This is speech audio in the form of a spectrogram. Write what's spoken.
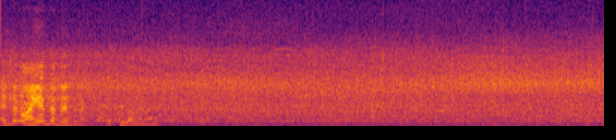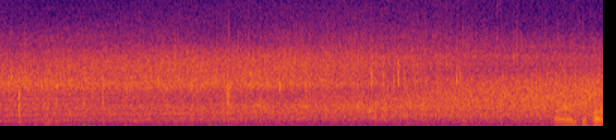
ਇੱਧਰ ਨੂੰ ਆਈ ਇੱਧਰ ਤੇ ਇੱਧਰ। ਇੱਥੇ ਲਾ ਲੈਣਾ। ਆ ਯਾਰ, ਤਾਂ ਹਾਂ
